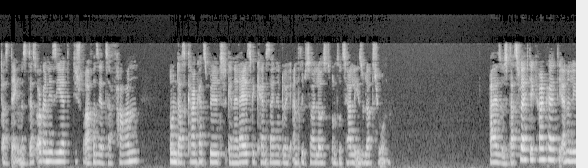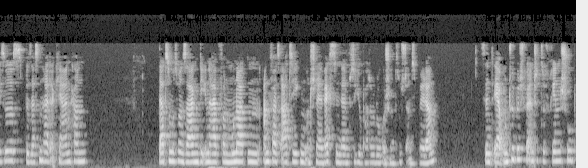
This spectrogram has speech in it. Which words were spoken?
Das Denken ist desorganisiert, die Sprache sehr zerfahren und das Krankheitsbild generell ist gekennzeichnet durch Antriebsverlust und soziale Isolation. Also ist das vielleicht die Krankheit, die Annelieses Besessenheit erklären kann? Dazu muss man sagen, die innerhalb von Monaten anfallsartigen und schnell wechselnden psychopathologischen Zustandsbilder sind eher untypisch für einen schizophrenen Schub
